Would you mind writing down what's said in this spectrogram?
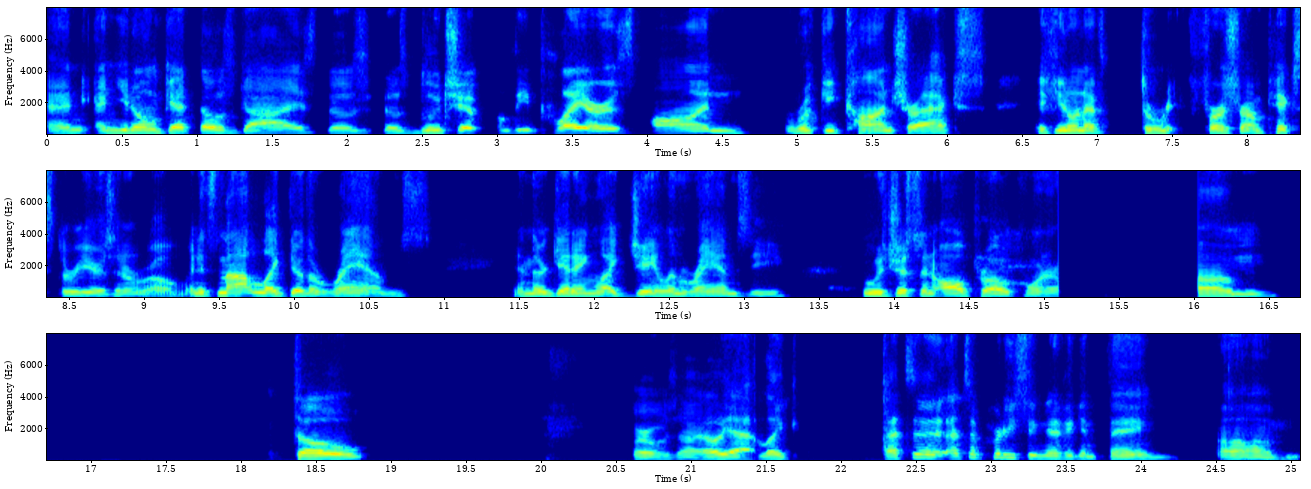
and and you don't get those guys, those those blue chip elite players on rookie contracts if you don't have three first round picks three years in a row. And it's not like they're the Rams and they're getting like Jalen Ramsey, who was just an all pro corner. Um so where was I? Oh yeah, like that's a that's a pretty significant thing um,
